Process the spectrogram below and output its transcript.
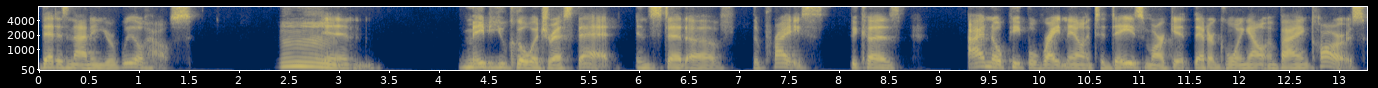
that is not in your wheelhouse? Mm. And maybe you go address that instead of the price because I know people right now in today's market that are going out and buying cars.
